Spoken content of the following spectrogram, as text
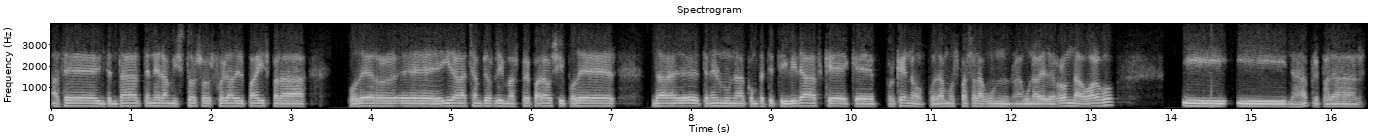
hacer, intentar tener amistosos fuera del país para poder eh, ir a la Champions League más preparados y poder dar- eh, tener una competitividad que, que, ¿por qué no?, podamos pasar algún, alguna vez de ronda o algo y, y nada, preparar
